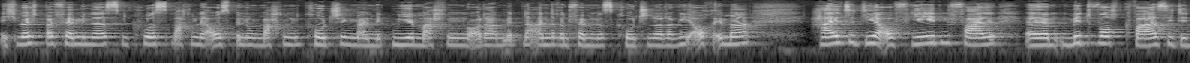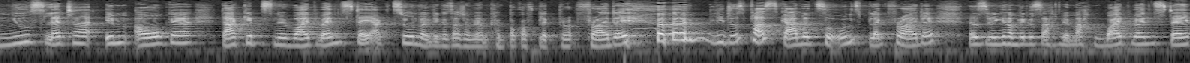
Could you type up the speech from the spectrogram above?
ich möchte bei Feminist einen Kurs machen, eine Ausbildung machen, Coaching mal mit mir machen oder mit einer anderen Feminist Coachin oder wie auch immer, halte dir auf jeden Fall äh, Mittwoch quasi den Newsletter im Auge. Da gibt es eine White Wednesday Aktion, weil wir gesagt haben, wir haben keinen Bock auf Black Friday. Wie das passt gar nicht zu uns, Black Friday. Deswegen haben wir gesagt, wir machen White Wednesday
